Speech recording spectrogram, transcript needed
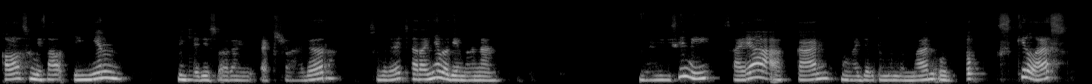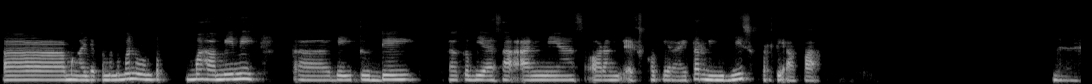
kalau semisal ingin menjadi seorang UX writer, sebenarnya caranya bagaimana? Nah, di sini saya akan mengajak teman-teman untuk sekilas uh, mengajak teman-teman untuk memahami nih uh, day to day kebiasaannya seorang UX copywriter di Udemy seperti apa. Nah,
